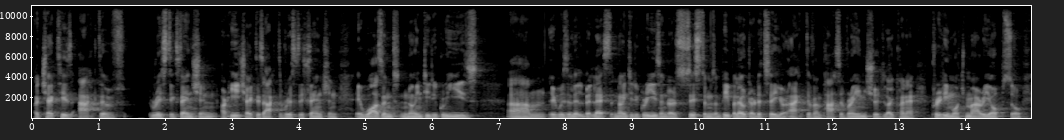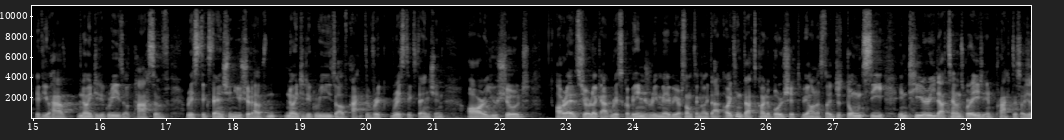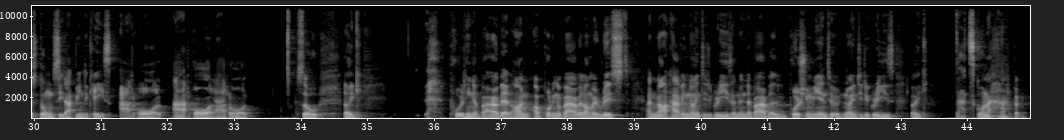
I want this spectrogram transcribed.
I checked his active wrist extension, or he checked his active wrist extension. It wasn't 90 degrees. Um, it was a little bit less than 90 degrees, and there's systems and people out there that say your active and passive range should like kind of pretty much marry up. So if you have 90 degrees of passive wrist extension, you should have 90 degrees of active wrist extension, or you should or else you're like at risk of injury maybe or something like that. I think that's kind of bullshit to be honest. I just don't see in theory that sounds great. In practice, I just don't see that being the case at all. At all, at all. So like putting a barbell on or putting a barbell on my wrist and not having 90 degrees and then the barbell pushing me into 90 degrees, like that's gonna happen.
